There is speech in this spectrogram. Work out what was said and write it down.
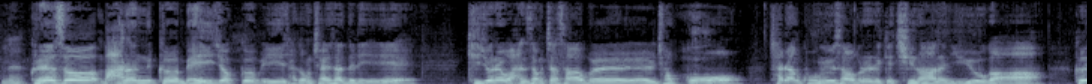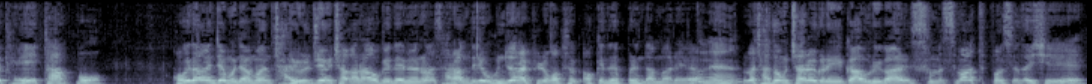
네. 그래서 많은 그 메이저급 이 자동차 회사들이 기존의 완성차 사업을 접고 차량 공유 사업을 이렇게 진화하는 이유가 그 데이터 확보 거기다가 이제 뭐냐면 자율주행차가 나오게 되면은 사람들이 운전할 필요가 없, 없게 돼버린단 말이에요. 네. 그러니까 자동차를 그러니까 우리가 스마트폰 쓰듯이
